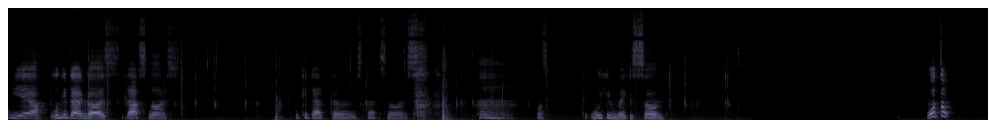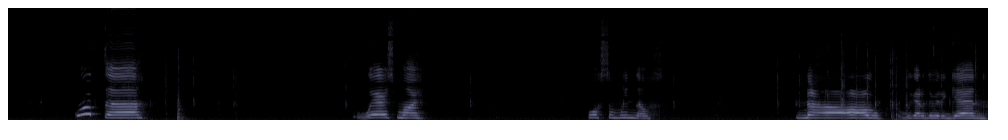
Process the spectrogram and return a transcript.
Oh yeah, look at that, guys. That's nice. Look at that, guys. That's nice. We can make a song. What the? What the? Where's my awesome windows? No! We gotta do it again.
